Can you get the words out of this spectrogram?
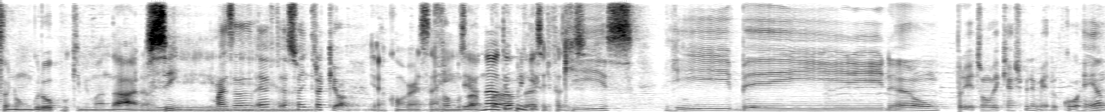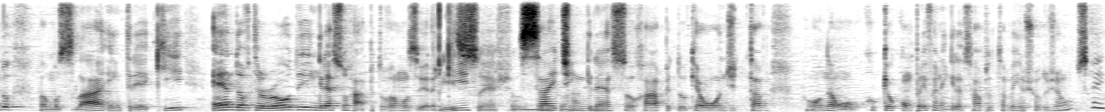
foi num grupo que me mandaram. Sim, e, mas a- é, é só entrar aqui, ó. e a conversa Vamos rendeu. lá, Não, eu tenho preguiça de fazer isso. Ribeirão Preto. Vamos ver quem acha primeiro. Correndo, vamos lá, entrei aqui. End of the Road e ingresso rápido. Vamos ver aqui. Isso, é show Site ingresso rápido. que é onde tava. ou não, o, que eu comprei foi na ingresso rápido também, o show do João? Não sei.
